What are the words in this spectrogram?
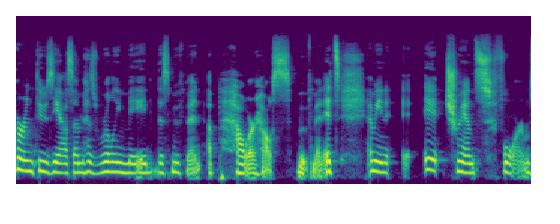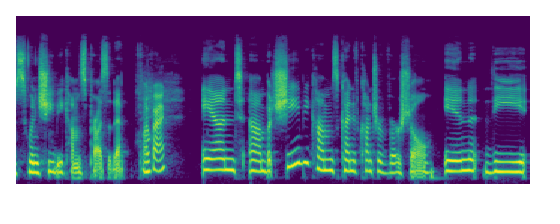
her enthusiasm has really made this movement a powerhouse movement. It's, I mean, it, it transforms when she becomes president. okay. And, um, but she becomes kind of controversial in the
